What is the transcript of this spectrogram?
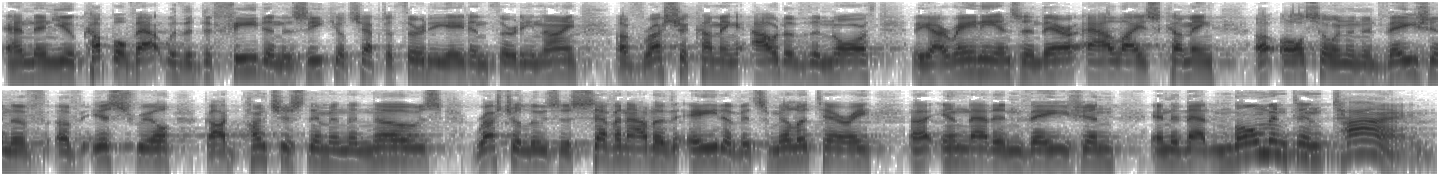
And then you couple that with the defeat in Ezekiel chapter 38 and 39 of Russia coming out of the north, the Iranians and their allies coming uh, also in an invasion of, of Israel. God punches them in the nose. Russia loses seven out of eight of its military uh, in that invasion. And in that moment in time,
